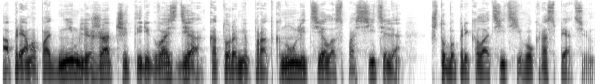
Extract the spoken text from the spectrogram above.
а прямо под ним лежат четыре гвоздя, которыми проткнули тело Спасителя, чтобы приколотить его к распятию.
